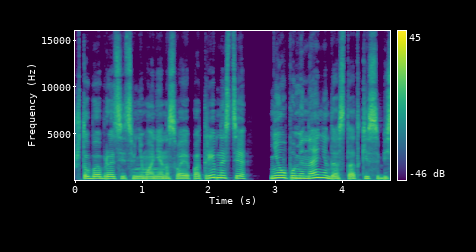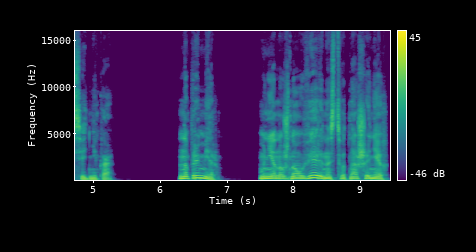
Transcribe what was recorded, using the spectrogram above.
чтобы обратить внимание на свои потребности, не упоминая недостатки собеседника. Например, «Мне нужна уверенность в отношениях.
